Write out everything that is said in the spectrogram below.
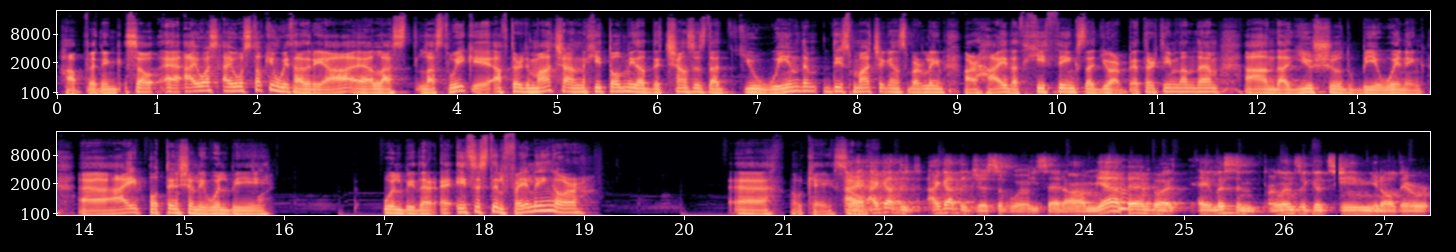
happening. So uh, I was I was talking with Adria uh, last last week after the match, and he told me that the chances that you win the, this match against Berlin are high. That he thinks that you are a better team than them, and that you should be winning. Uh, I potentially will be will be there. Uh, it's still failing or? Uh, okay, so I, I, got the I got the gist of what he said. Um, yeah, man, but hey, listen, Berlin's a good team. You know, they were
